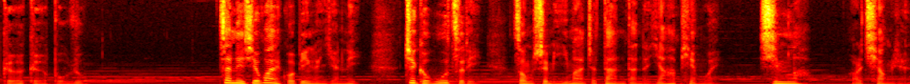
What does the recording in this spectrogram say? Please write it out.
格格不入。在那些外国病人眼里，这个屋子里总是弥漫着淡淡的鸦片味，辛辣而呛人。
